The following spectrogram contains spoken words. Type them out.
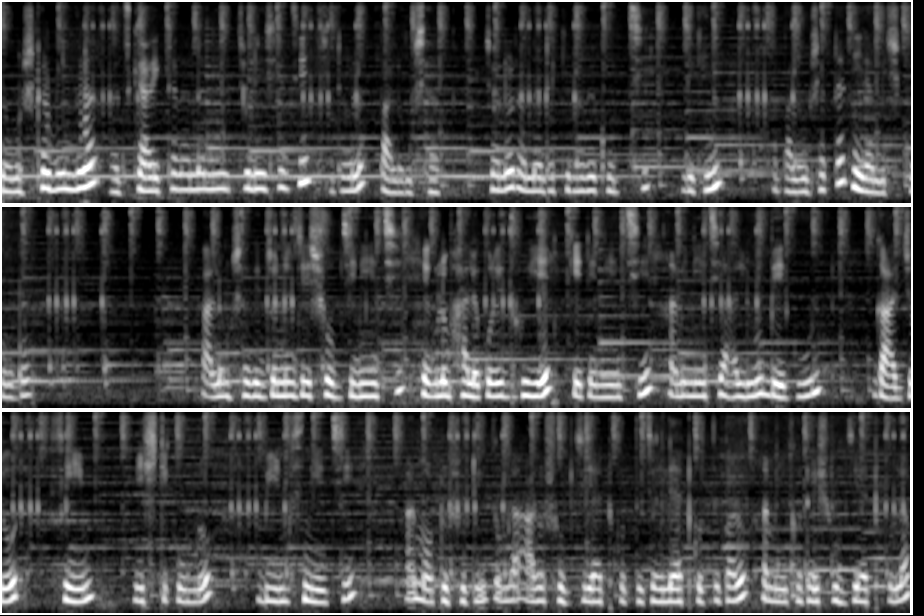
নমস্কার বন্ধুরা, আজকে আরেকটা রান্না নিয়ে চলে এসেছি, সেটা হলো পালং শাক। চলো রান্নাটা কীভাবে করছি দেখে আর পালং শাকটা নিরামিষ করব। পালং শাকের জন্য যে সবজি নিয়েছি, এগুলো ভালো করে ধুয়ে কেটে নিয়েছি। আমি নিয়েছি আলু, বেগুন, গাজর, সিম, মিষ্টি কুমড়ো, বিনস নিয়েছি। আর মটরশুঁটি। তোমরা আরও সবজি অ্যাড করতে চাইলে অ্যাড করতে পারো। আমি এই সবজি অ্যাড করলাম।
